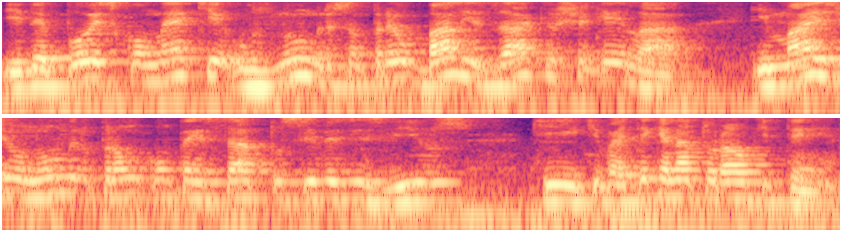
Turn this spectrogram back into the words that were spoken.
E depois como é que os números são para eu balizar que eu cheguei lá. E mais de um número para um compensar possíveis desvios que, que vai ter que é natural que tenha.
